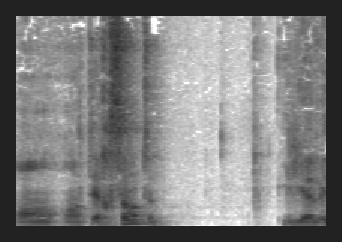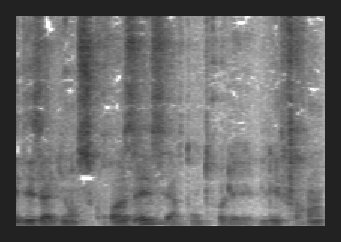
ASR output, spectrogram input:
en, Terre Sainte, il y avait des alliances croisées, certes, entre les, Francs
